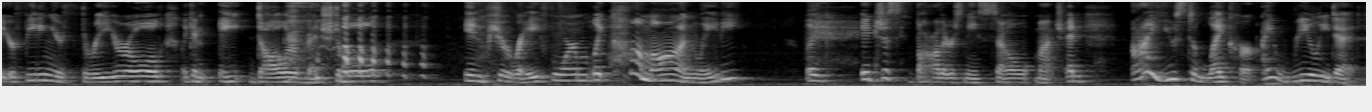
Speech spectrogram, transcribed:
that you're feeding your three year old like an $8 vegetable in puree form? Like, come on, lady. Like, it just bothers me so much. And I used to like her. I really did.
